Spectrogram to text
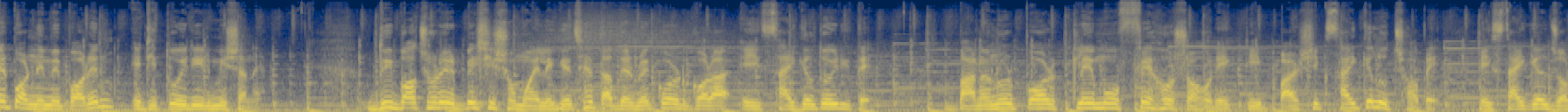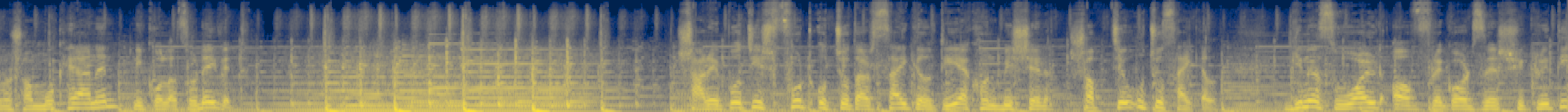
এরপর নেমে পড়েন এটি তৈরির মিশনে। দুই বছরের বেশি সময় লেগেছে তাদের রেকর্ড গড়া এই সাইকেল তৈরিতে। বানানোর পর ক্লেমো ফেহো শহরে একটি বার্ষিক সাইকেল উৎসবে। এই সাইকেল জনসম্মুখে আনেন নিকোলাস ডেভিড। সাড়ে পঁচিশ ফুট উচ্চতার সাইকেলটি এখন বিশ্বের সবচেয়ে উঁচু সাইকেল। গিনেস ওয়ার্ল্ড অফ রেকর্ডসের স্বীকৃতি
